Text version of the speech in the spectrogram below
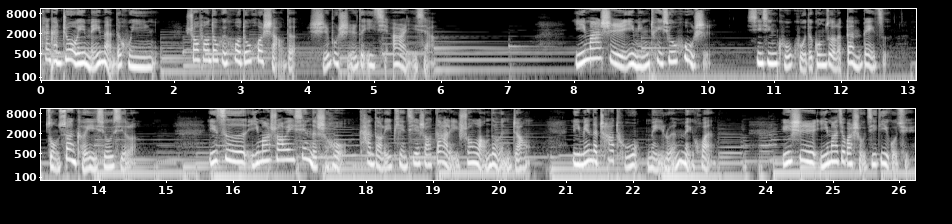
看看周围美满的婚姻，双方都会或多或少的时不时的一起二一下。姨妈是一名退休护士，辛辛苦苦的工作了半辈子，总算可以休息了。一次，姨妈刷微信的时候，看到了一篇介绍大理双廊的文章，里面的插图美轮美奂。于是，姨妈就把手机递过去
